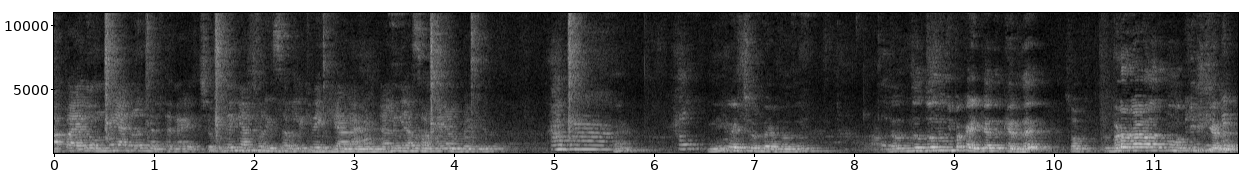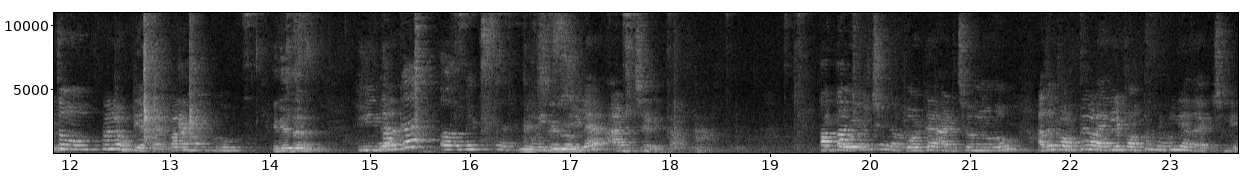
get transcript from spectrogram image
അപ്പൊ അതിൽ ഒന്ന് ഞങ്ങൾ ഇന്നലെ തന്നെ കഴിച്ചു. ഇത് ഞാൻ ഫ്രീസറിലേക്ക് വെക്കാണ്. അല്ലെങ്കിൽ ആ സമയം ഹായ് നീ കഴിച്ചിട്ടുണ്ടായിരുന്നത് ഇതൊന്നും കഴിക്കാൻ നിൽക്കരുത്. സോ ഇവിടെ ഒരാൾ നോക്കിയിരിക്കുകയാണ്. നല്ല കുട്ടിയല്ലേ? പറയാൻ നോക്കൂ. ഇനി ഇത് മിക്സിയിൽ അടിച്ചെടുക്കാം? പോയിട്ട് അടിച്ചു വന്നോളൂ. അത് പുറത്ത് കളയില്ലേ പുറത്ത് പോവില്ല അത് ആക്ച്വലി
